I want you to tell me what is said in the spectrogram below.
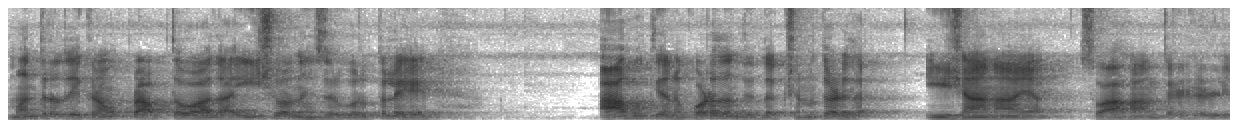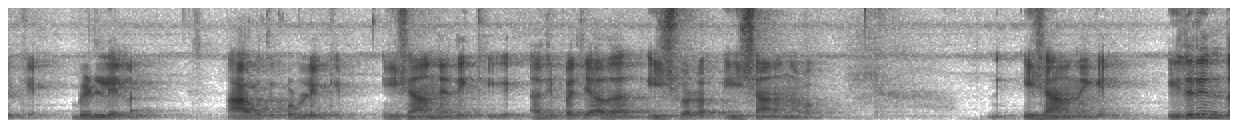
ಮಂತ್ರದಲ್ಲಿ ಕ್ರಮಪ್ರಾಪ್ತವಾದ ಈಶ್ವರನ ಹೆಸರು ಬರುತ್ತಲೇ ಆಹುತಿಯನ್ನು ಕೊಡದಂತೆ ದಕ್ಷನು ತಡೆದ. ಈಶಾನಾಯ, ಸ್ವಾಹ ಅಂತೇಳಿ ಹೇಳಲಿಕ್ಕೆ ಬಿಡಲಿಲ್ಲ. ಆಹುತಿ ಕೊಡಲಿಕ್ಕೆ, ಈಶಾನ್ಯ ದಿಕ್ಕಿಗೆ ಅಧಿಪತಿಯಾದ ಈಶ್ವರ ಈಶಾನನವ ಈಶಾನನಿಗೆ. ಇದರಿಂದ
